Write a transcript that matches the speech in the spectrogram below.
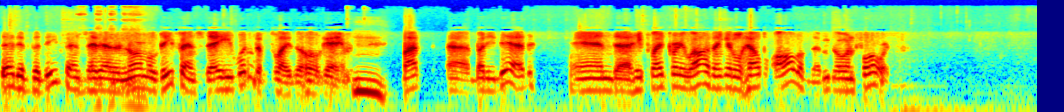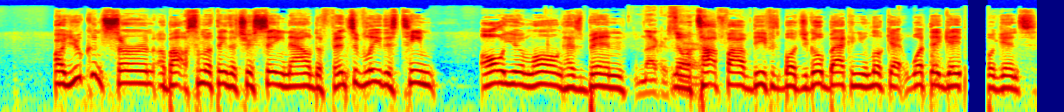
that if the defense had had a normal defense day, he wouldn't have played the whole game. Mm. But uh, but he did, and uh, he played pretty well. I think it'll help all of them going forward. Are you concerned about some of the things that you're seeing now defensively? This team all year long has been I'm you know a top five defense, but you go back and you look at what they gave up against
